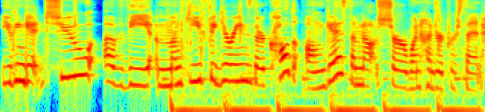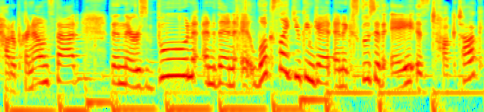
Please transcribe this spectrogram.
You can get two of the monkey figurines. They're called Ongus. I'm not sure 100% how to pronounce that. Then there's Boun, and then it looks like you can get an exclusive A is Tuk Tuk,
